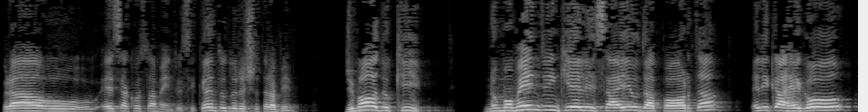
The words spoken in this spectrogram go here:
para esse acostamento, esse canto do Reshut Rabim. De modo que, no momento em que ele saiu da porta, ele carregou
